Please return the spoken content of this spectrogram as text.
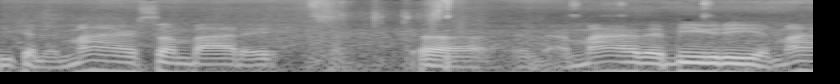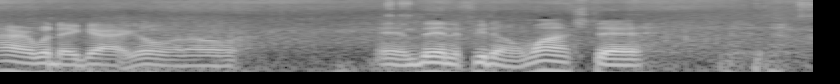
you can admire somebody, uh, admire their beauty, admire what they got going on, and then if you don't watch that,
